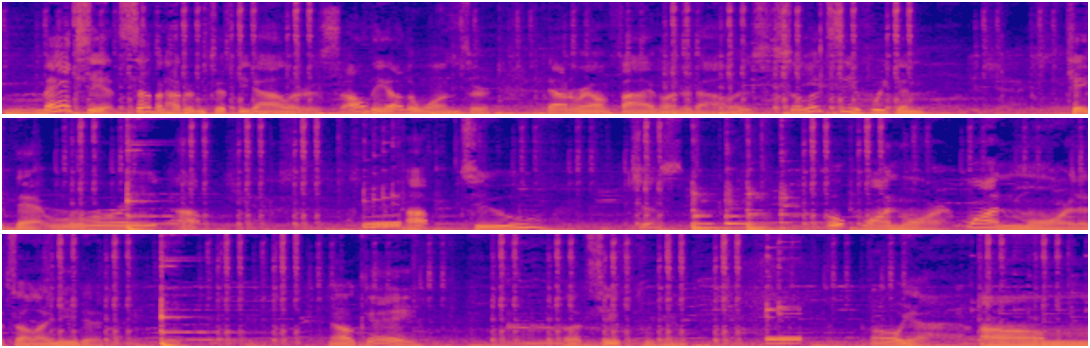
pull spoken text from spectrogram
Maxi at $750. All the other ones are down around $500. So let's see if we can take that right up, up to just, oh, one more, one more. That's all I needed. Okay. Let's see if we can. Oh yeah. Um.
